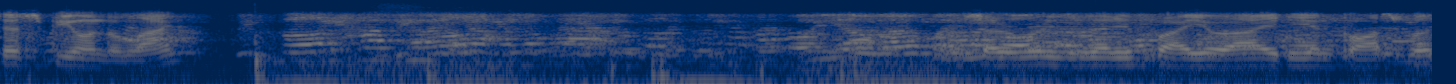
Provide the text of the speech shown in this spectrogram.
Just be on the line. ID and password.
